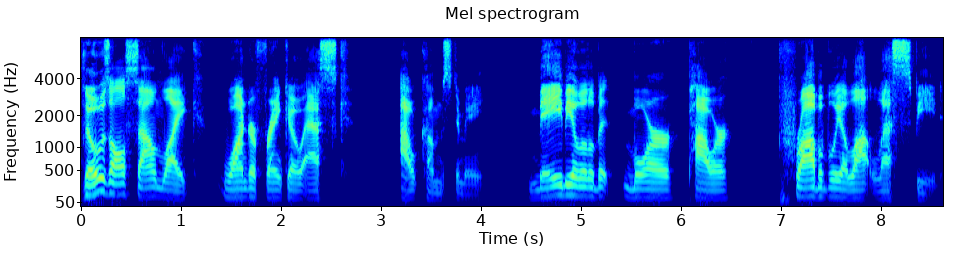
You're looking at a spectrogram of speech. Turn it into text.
Those all sound like Wander Franco esque outcomes to me. Maybe a little bit more power, probably a lot less speed,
